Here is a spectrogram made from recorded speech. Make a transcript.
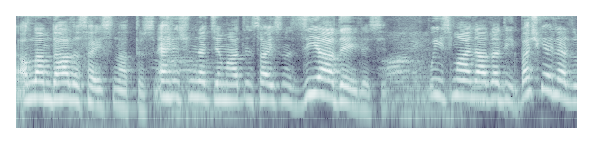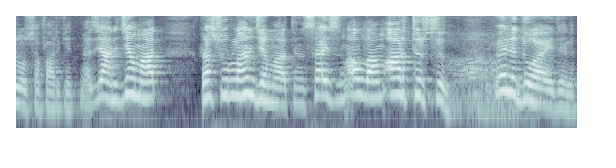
Allah'ım daha da sayısını arttırsın. Ehli sünnet cemaatin sayısını ziyade eylesin. Bu İsmaila'da değil. Başka yerlerde de olsa fark etmez. Yani cemaat Resulullah'ın cemaatinin sayısını Allah'ım artırsın. Böyle dua edelim.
